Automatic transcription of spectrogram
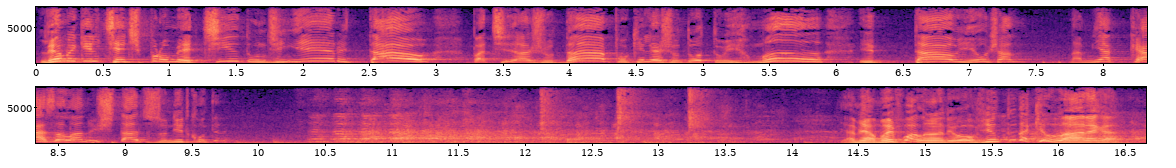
Lembra que ele tinha te prometido um dinheiro e tal, para te ajudar, porque ele ajudou tua irmã e tal, e eu já, na minha casa lá nos Estados Unidos. E a minha mãe falando, eu ouvindo tudo aquilo lá, né, cara?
